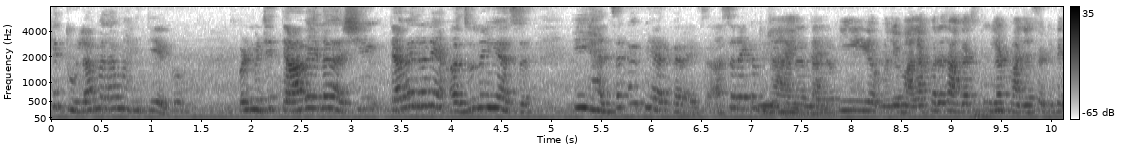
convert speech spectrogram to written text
हे तुला मला माहिती आहे ग. पण म्हणजे त्यावेळेला अशी त्यावेळेला नाही अजूनही असं की ह्यांचं काय पी आर करायचं? असं नाही का तुझ्या की म्हणजे मला खरं सांगायचं उलट माझ्यासाठी ते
